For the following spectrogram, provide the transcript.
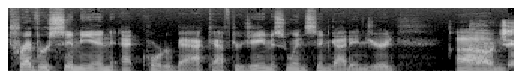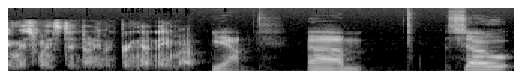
Trevor Siemian at quarterback after Jameis Winston got injured. oh, Um, Jameis Winston, don't even bring that name up. yeah. Um, so,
